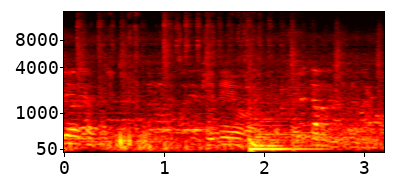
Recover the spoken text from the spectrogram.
TV에서 비디오가 이렇게 있는 거예요.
